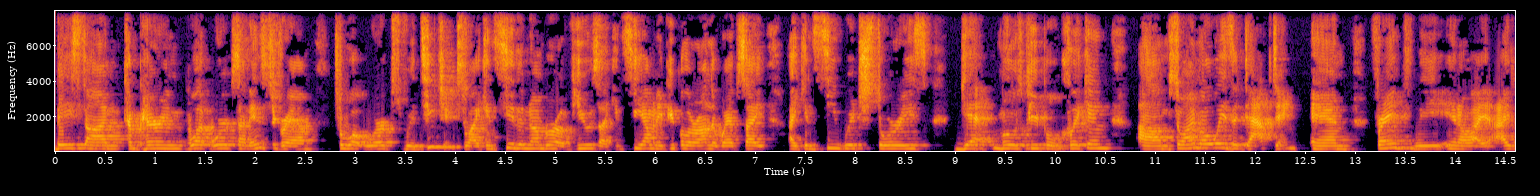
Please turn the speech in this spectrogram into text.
based on comparing what works on Instagram to what works with teaching. So I can see the number of views. I can see how many people are on the website. I can see which stories get most people clicking. Um, so I'm always adapting. And frankly, you know, I, I,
